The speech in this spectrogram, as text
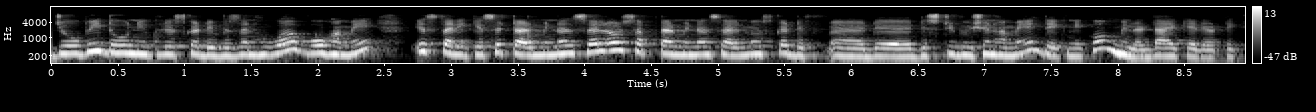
जो भी दो न्यूक्लियस का डिवीज़न हुआ, वो हमें इस तरीके से टर्मिनल सेल और सब टर्मिनल सेल में उसका डिस्ट्रीब्यूशन हमें देखने को मिला डाइकैरियोटिक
